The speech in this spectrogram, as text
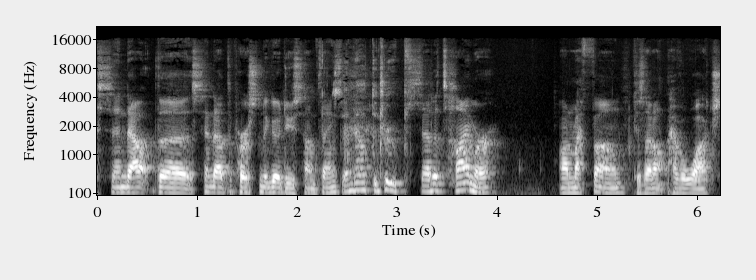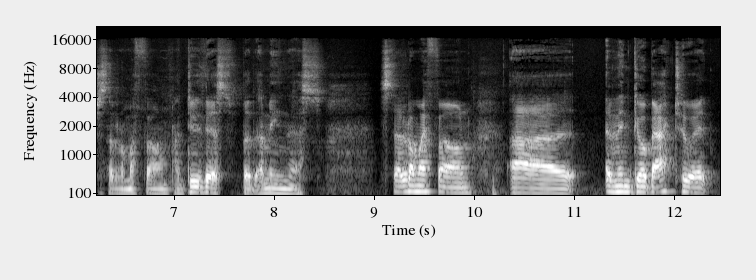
send out the send out the person to go do something, Send out the troops. set a timer on my phone because I don't have a watch. I set it on my phone. I do this, but I mean this. Set it on my phone, uh, and then go back to it,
